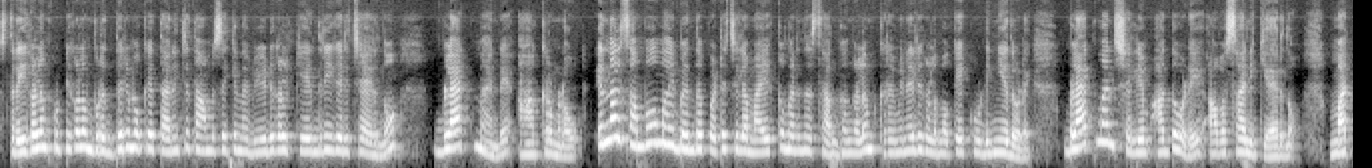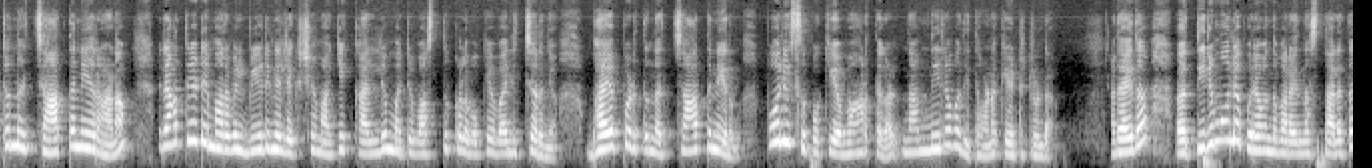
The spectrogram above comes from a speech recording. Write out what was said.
സ്ത്രീകളും കുട്ടികളും വൃദ്ധരുമൊക്കെ തനിച്ച് താമസിക്കുന്ന വീടുകൾ കേന്ദ്രീകരിച്ചായിരുന്നു ബ്ലാക്ക് മാന്റെ ആക്രമണവും. എന്നാൽ സംഭവവുമായി ബന്ധപ്പെട്ട് ചില മയക്കുമരുന്ന് സംഘങ്ങളും ക്രിമിനലുകളും ഒക്കെ കുടുങ്ങിയതോടെ ബ്ലാക്ക് മാൻ ശല്യം അതോടെ അവസാനിക്കുകയായിരുന്നു. മറ്റൊന്ന് ചാത്തനേറാണ്. രാത്രിയുടെ മറവിൽ വീടിനെ ലക്ഷ്യമാക്കി കല്ലും മറ്റു വസ്തുക്കളും ഒക്കെ വലിച്ചെറിഞ്ഞ് ഭയപ്പെടുത്തുന്ന ചാത്തനേറും പോലീസ് പൊക്കിയ വാർത്തകൾ നാം നിരവധി തവണ കേട്ടിട്ടുണ്ട്. അതായത് തിരുമൂലപുരം എന്ന് പറയുന്ന സ്ഥലത്ത്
